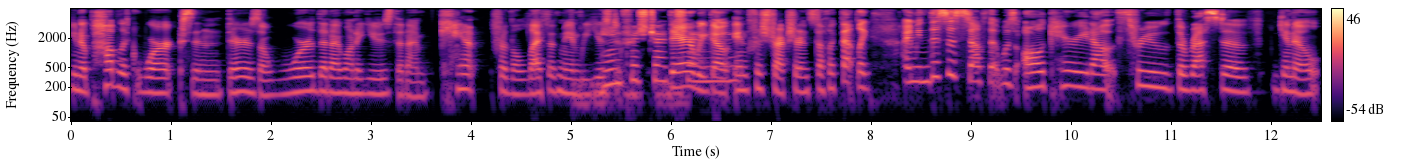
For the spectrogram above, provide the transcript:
you know public works and there's a word that i want to use that i can't for the life of me and we used it. Infrastructure. there we go infrastructure. and stuff like that. Like i mean this is stuff that was all carried out through the rest of you know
